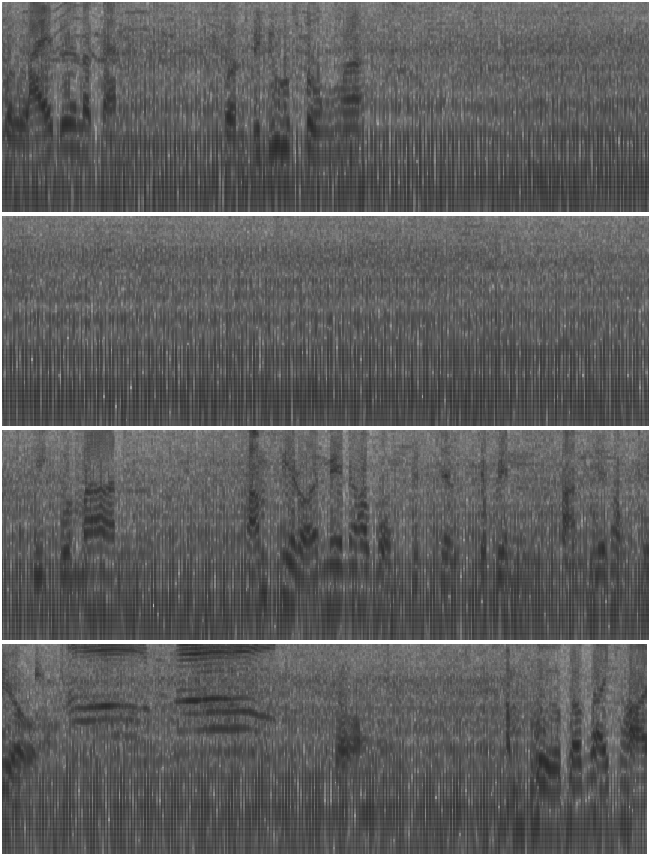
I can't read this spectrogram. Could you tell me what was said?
กดไลค์ด้วยละกันก่อนไปดูทรงนะ ประมาณสามสี่ร้อยเมตรนะครับผมเป็นจะจะเป็นสถานที่ท่องเที่ยว ของอำเภอพระพายชาย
